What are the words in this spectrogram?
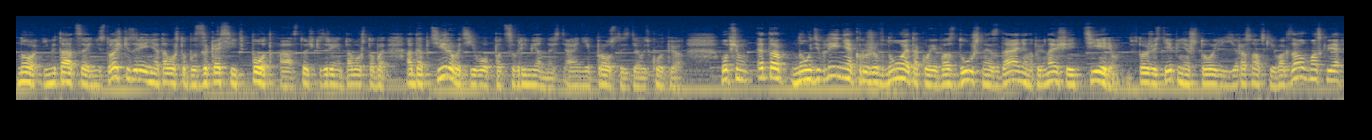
но имитация не с точки зрения того, чтобы закосить под, а с точки зрения того, чтобы адаптировать его под современность, а не просто сделать копию. В общем, это на удивление кружевное такое воздушное здание, напоминающее терем, в той же степени, что и Ярославский вокзал в Москве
